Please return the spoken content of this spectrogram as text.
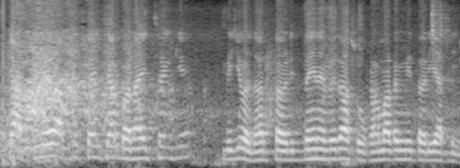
કે આપણે આપણે ત્રણ ચાર બનાવી જ છે કે બીજી વધારે તળી જ નહીં ને અમે તો આ છોકરા માટે મેં તળી આપી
